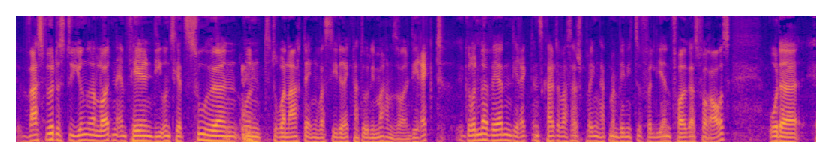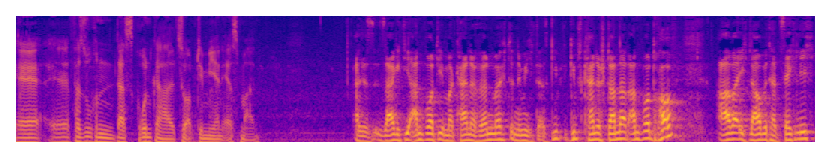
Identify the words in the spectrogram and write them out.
was würdest du jüngeren Leuten empfehlen, die uns jetzt zuhören und drüber nachdenken, was sie direkt nach der Uni machen sollen? Direkt Gründer werden, direkt ins kalte Wasser springen, hat man wenig zu verlieren, Vollgas voraus oder äh, äh, versuchen, das Grundgehalt zu optimieren erstmal? Also sage ich die Antwort, die immer keiner hören möchte, nämlich es gibt es keine Standardantwort drauf. Aber ich glaube tatsächlich,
